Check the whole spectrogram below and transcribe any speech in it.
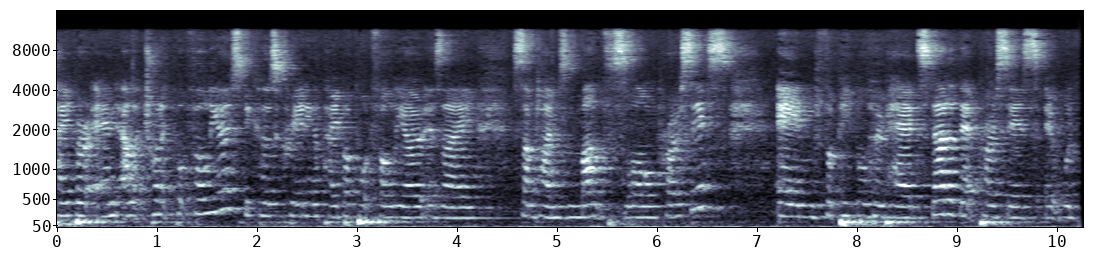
paper and electronic portfolios because creating a paper portfolio is a sometimes months long process. And for people who had started that process, it would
